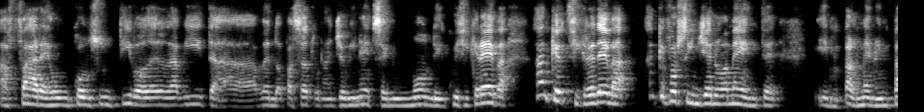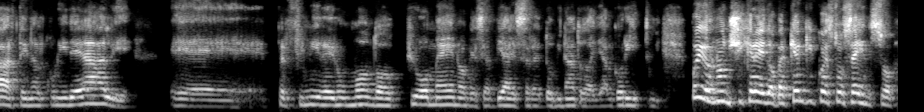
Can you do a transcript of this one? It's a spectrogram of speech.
a fare un consuntivo della vita, avendo passato una giovinezza in un mondo in cui si credeva, anche, si credeva, anche forse ingenuamente, in- almeno in parte in alcuni ideali, eh, per finire in un mondo più o meno che si avvia a essere dominato dagli algoritmi. Poi io non ci credo perché anche in questo senso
